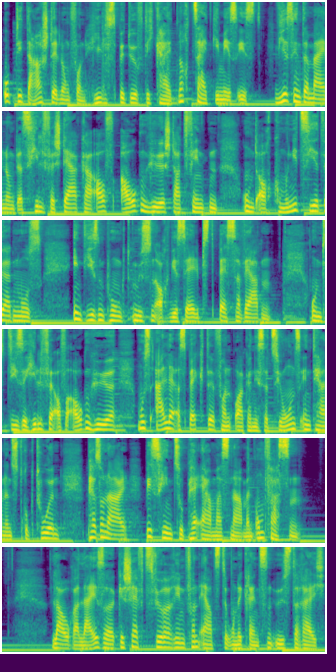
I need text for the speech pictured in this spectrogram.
ob die Darstellung von Hilfsbedürftigkeit noch zeitgemäß ist. Wir sind der Meinung, dass Hilfe stärker auf Augenhöhe stattfinden und auch kommuniziert werden muss. In diesem Punkt müssen auch wir selbst besser werden. Und diese Hilfe auf Augenhöhe muss alle Aspekte von organisationsinternen Strukturen, Personal bis hin zu PR-Maßnahmen umfassen. Laura Leiser, Geschäftsführerin von Ärzte ohne Grenzen Österreich.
